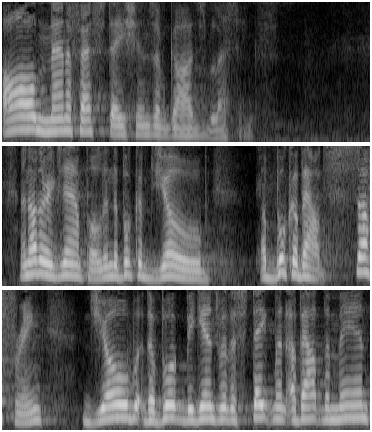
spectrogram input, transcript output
all manifestations of God's blessings. Another example in the book of Job, a book about suffering, Job, the book begins with a statement about the man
